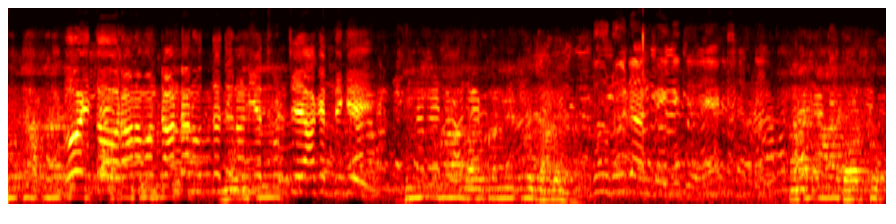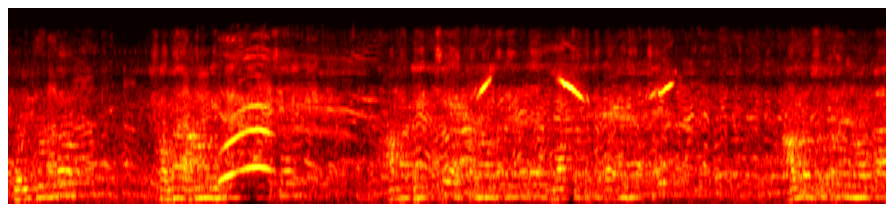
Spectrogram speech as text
মধ্যে ওই তো রানামান টান টান উত্তেজনা নিয়ে ছুটছে আগের দিকে। ডিঙি বা নৌকা নিয়ে কেউ যাবেন না দুই টান পেয়ে গেছে একসাথে। দর্শক পরিপূর্ণ সবাই আমরা দেখছি একটা নৌকা মঞ্চ থেকে দেখা যাচ্ছে আলম সুপারের নৌকা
